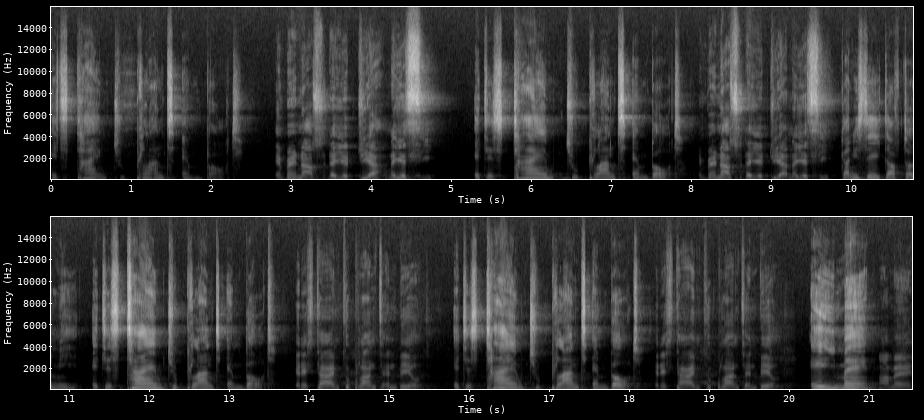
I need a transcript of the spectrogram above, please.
It's Time to Plant and Build. It is time to plant and build. Can you say it after me? It is time to plant and build. It is time to plant and build. It is time to plant and build. It is time to plant and build. Amen. Amen.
